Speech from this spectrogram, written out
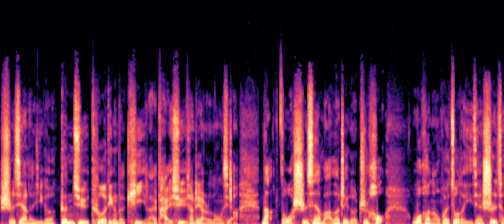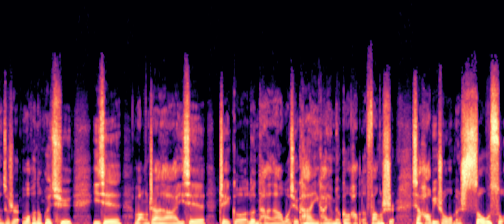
实现了一个根据特定的 key 来排序，像这样的东西啊，那我实现完了这个之后。我可能会做的一件事情，就是我可能会去一些网站啊，一些这个论坛啊，我去看一看有没有更好的方式。像好比说，我们搜索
